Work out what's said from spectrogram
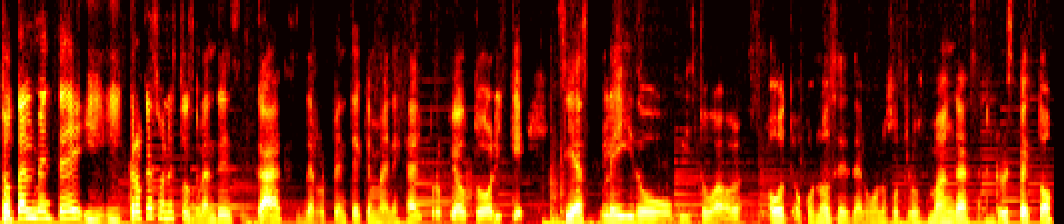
Totalmente, y, creo que son estos grandes gags de repente que maneja el propio autor y que si has leído o visto o, o conoces de algunos otros mangas al respecto,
